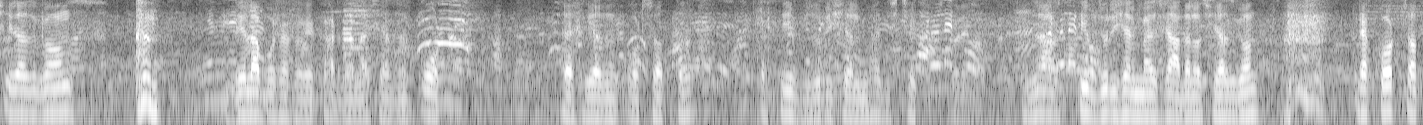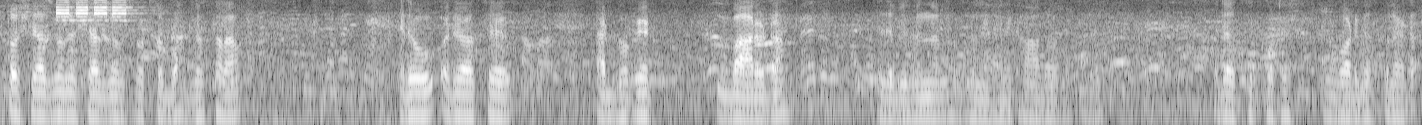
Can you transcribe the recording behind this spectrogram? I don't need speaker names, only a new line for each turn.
সিরাজগঞ্জ জেলা প্রশাসকের কার্যালয়, সিরাজগঞ্জ কোর্ট। সিরাজগঞ্জ কোর্ট চত্বর। Chief judicial magistrate chief judicial magistrate আদালত সিরাজগঞ্জ। এটা কোর্ট চত্বর, সিরাজগঞ্জের সিরাজগঞ্জ করছে বটগাছতলা এটাও, এটা হচ্ছে অ্যাডভোকেট বার ওটা এই যে বিভিন্ন লোকজন এখানে খাওয়া দাওয়া করতেছে। এটা হচ্ছে কোর্টের বট গাছতলা এটা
